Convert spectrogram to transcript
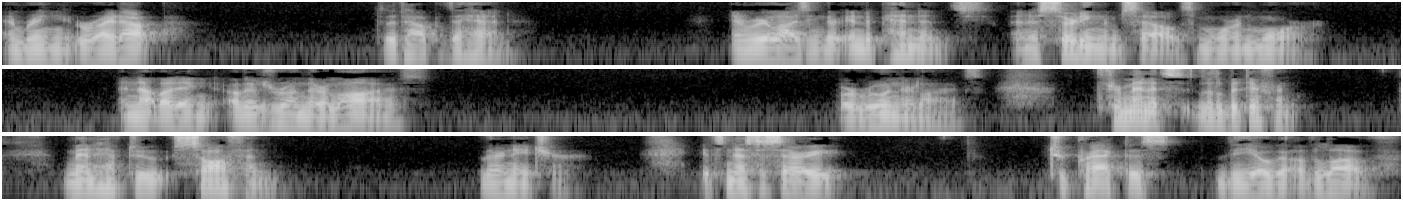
and bringing it right up to the top of the head and realizing their independence and asserting themselves more and more and not letting others run their lives or ruin their lives. For men, it's a little bit different. Men have to soften their nature. It's necessary to practice the yoga of love.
